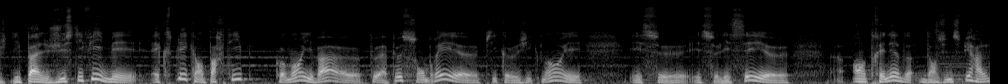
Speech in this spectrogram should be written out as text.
je ne dis pas justifie, mais explique en partie comment il va euh, peu à peu sombrer psychologiquement et, se, laisser euh, entraîner dans une spirale.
